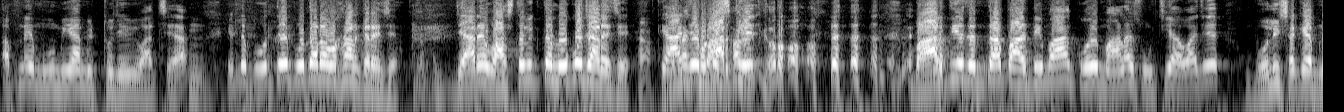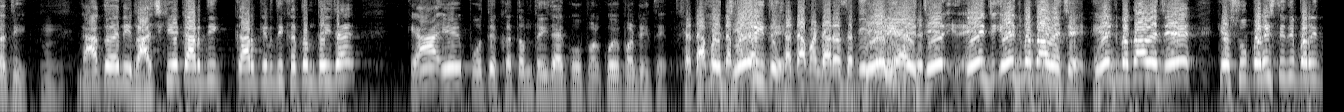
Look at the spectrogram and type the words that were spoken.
આપણે મું મિયા મીઠું જેવી વાત છે આ એટલે પોતે પોતાના વખાણ કરે છે. જ્યારે વાસ્તવિકતા લોકો જાણે છે કે આજે ભારતીય ભારતીય જનતા પાર્ટીમાં કોઈ માણસ ઊંચી અવાજે બોલી શકે એમ નથી. કાં તો એની રાજકીય કારદી કારકિર્દી ખતમ થઈ જાય ક્યાં એ પોતે ખતમ થઈ જાય કોઈ પણ કોઈ પણ રીતે. છતાં પણ જે રીતે છતાં પણ ધારાસભ્યો જે રીતે જે એ જ એ જ બતાવે છે. એ જ બતાવે છે કે શું પરિસ્થિતિ પરી-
